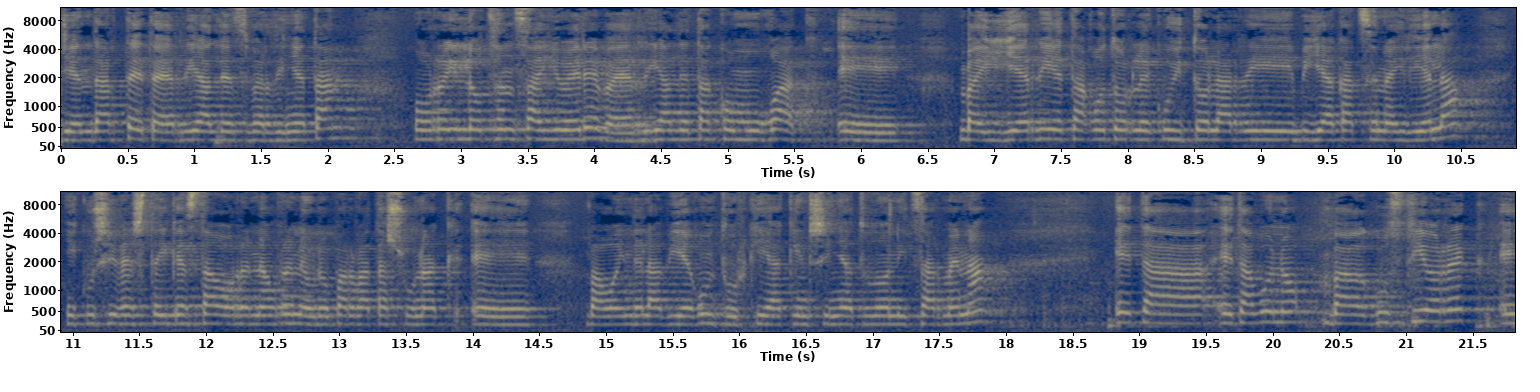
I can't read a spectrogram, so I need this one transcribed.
jendarte eta herrialdez berdinetan horrei lotzen zaio ere ba, herrialdetako mugak e, ba, hierri eta gotorleku itolarri bilakatzen nahi diela ikusi besteik ez da horren aurren Europar batasunak e, ba, oain dela biegun Turkiakin sinatu duen hitzarmena. Eta, eta bueno, ba, guzti horrek e,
